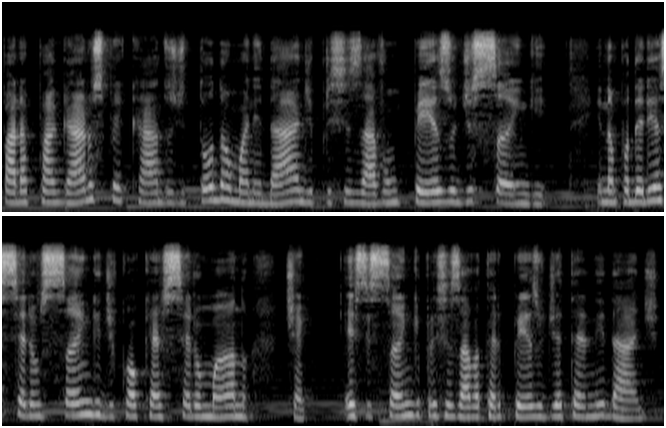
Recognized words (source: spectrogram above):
para pagar os pecados de toda a humanidade, precisava um peso de sangue. E não poderia ser um sangue de qualquer ser humano, tinha, esse sangue precisava ter peso de eternidade.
